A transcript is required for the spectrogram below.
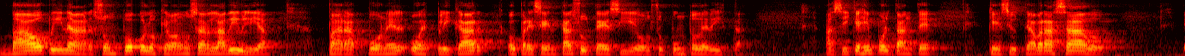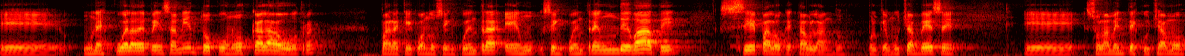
va a opinar, son pocos los que van a usar la Biblia para poner o explicar o presentar su tesis o su punto de vista. Así que es importante que si usted ha abrazado eh, una escuela de pensamiento conozca la otra para que cuando se encuentra en, se encuentra en un debate sepa lo que está hablando. Porque muchas veces eh, solamente escuchamos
